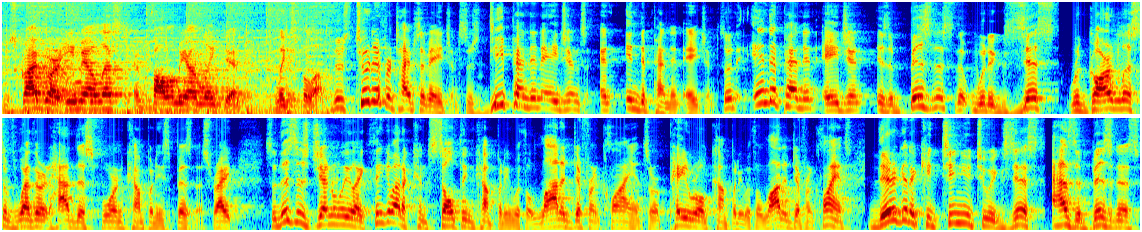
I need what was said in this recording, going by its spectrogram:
subscribe to our email list and follow me on LinkedIn. Links below. There's two different types of agents. There's dependent agents and independent agents. So an independent agent is a business that would exist regardless of whether it had this foreign company's business, right? So this is generally like, think about a consulting company with a lot of different clients or a payroll company with a lot of different clients. They're going to continue to exist as a business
